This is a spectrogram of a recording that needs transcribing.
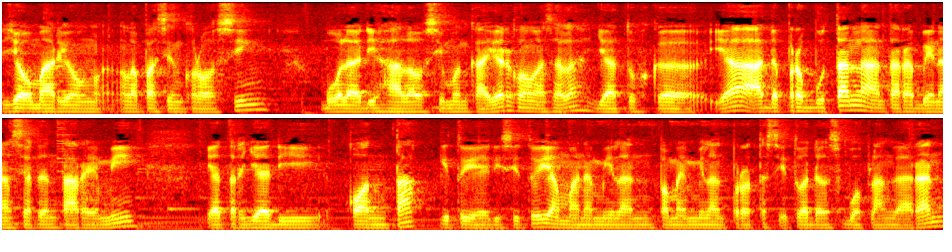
Joe Mario ngelepasin crossing bola dihalau Simon Kayer kalau nggak salah jatuh ke ya ada perebutan lah antara Benasir dan Taremi ya terjadi kontak gitu ya di situ yang mana Milan pemain Milan protes itu adalah sebuah pelanggaran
